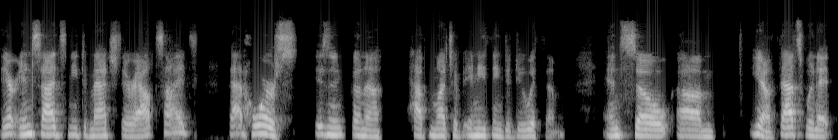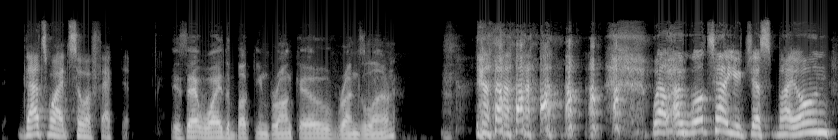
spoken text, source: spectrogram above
their insides need to match their outsides, that horse isn't going to have much of anything to do with them. And so, um, you know, that's when it, that's why it's so effective. Is that why the bucking bronco runs alone? well, I will tell you just my own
